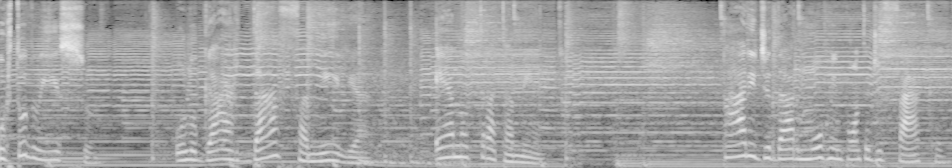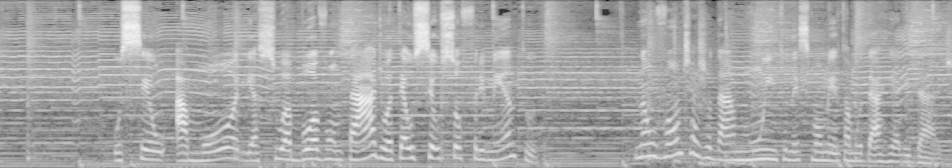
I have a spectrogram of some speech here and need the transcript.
Por tudo isso, o lugar da família é no tratamento. Pare de dar murro em ponta de faca. O seu amor e a sua boa vontade, ou até o seu sofrimento, não vão te ajudar muito nesse momento a mudar a realidade.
